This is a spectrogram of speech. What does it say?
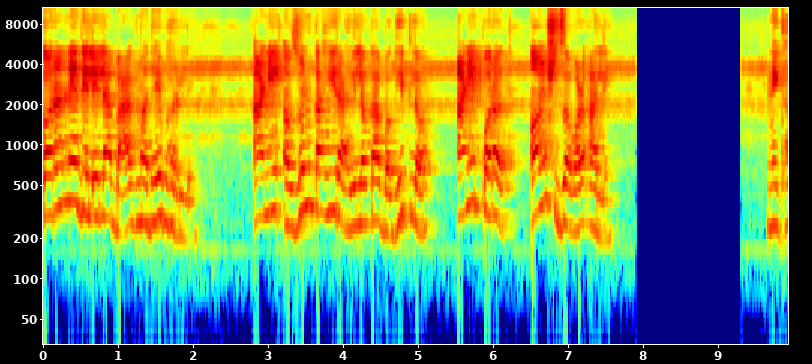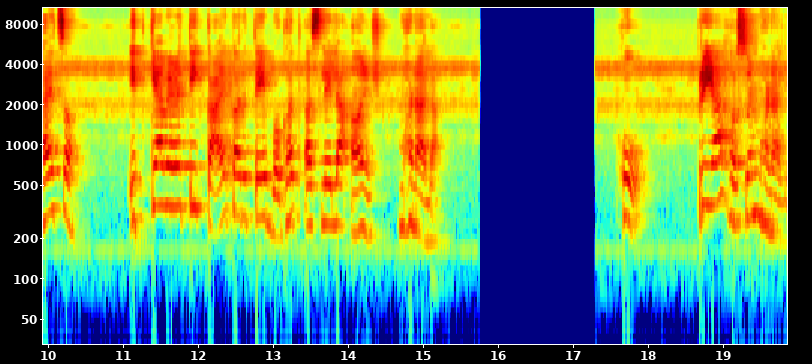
करणने दिलेल्या बॅगमध्ये भरले. आणि अजून काही राहिलं का बघितलं आणि परत अंश जवळ आले. निघायचं. इतक्या वेळ ती काय करते बघत असलेला अंश म्हणाला. हो प्रिया हसून म्हणाली.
